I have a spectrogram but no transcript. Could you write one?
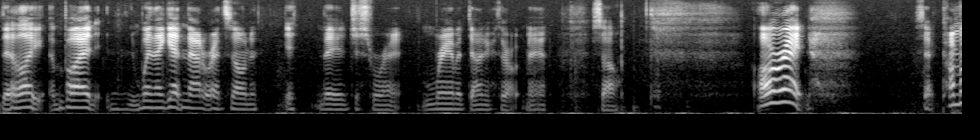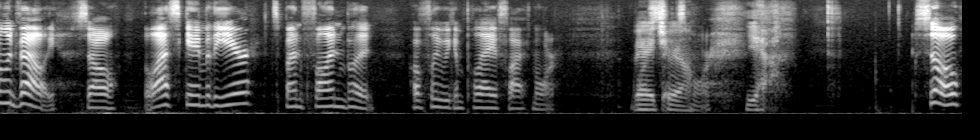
they like, but when they get in that red zone, it they just ram, ram it down your throat, man. So, all right. So Cumberland Valley. So the last game of the year. It's been fun, but hopefully we can play five more. Very or six true. more. Yeah. So,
